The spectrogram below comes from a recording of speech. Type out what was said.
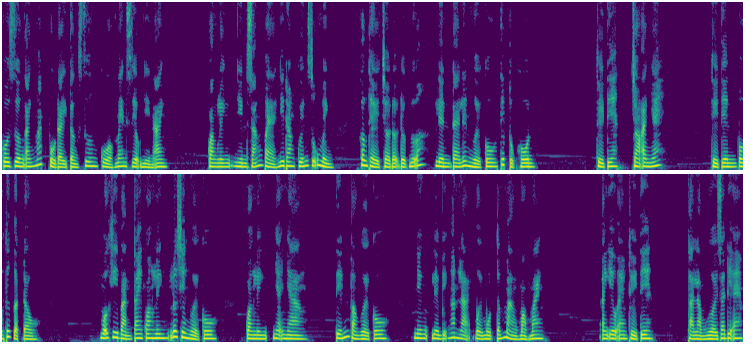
cô dương ánh mắt phủ đầy tầng xương của men rượu nhìn anh. Quang Linh nhìn dáng vẻ như đang quyến rũ mình, không thể chờ đợi được nữa, liền đè lên người cô tiếp tục hôn. Thủy Tiên, cho anh nhé. Thủy Tiên vô thức gật đầu. Mỗi khi bàn tay Quang Linh lướt trên người cô, Quang Linh nhẹ nhàng tiến vào người cô, nhưng liền bị ngăn lại bởi một tấm màng mỏng manh. Anh yêu em Thủy Tiên, thả lỏng người ra đi em,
